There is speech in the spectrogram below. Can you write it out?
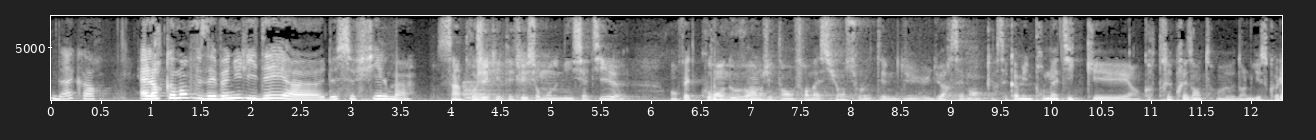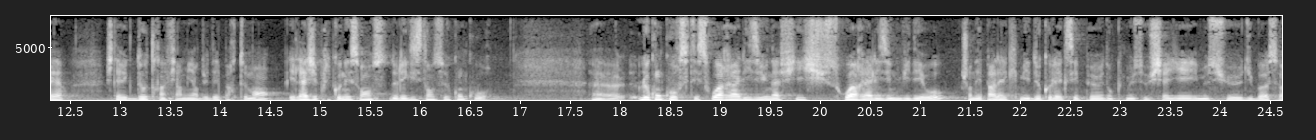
D'accord. Alors, comment vous est venue l'idée de ce film? C'est un projet qui a été fait sur mon initiative. En fait, courant novembre, j'étais en formation sur le thème du, harcèlement, car c'est comme une problématique qui est encore très présente euh, dans le milieu scolaire. J'étais avec d'autres infirmières du département, et là, j'ai pris connaissance de l'existence de ce concours. Euh, le concours, c'était soit réaliser une affiche, soit réaliser une vidéo. J'en ai parlé avec mes deux collègues CPE, donc M. Chaillet et M. Dubos.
